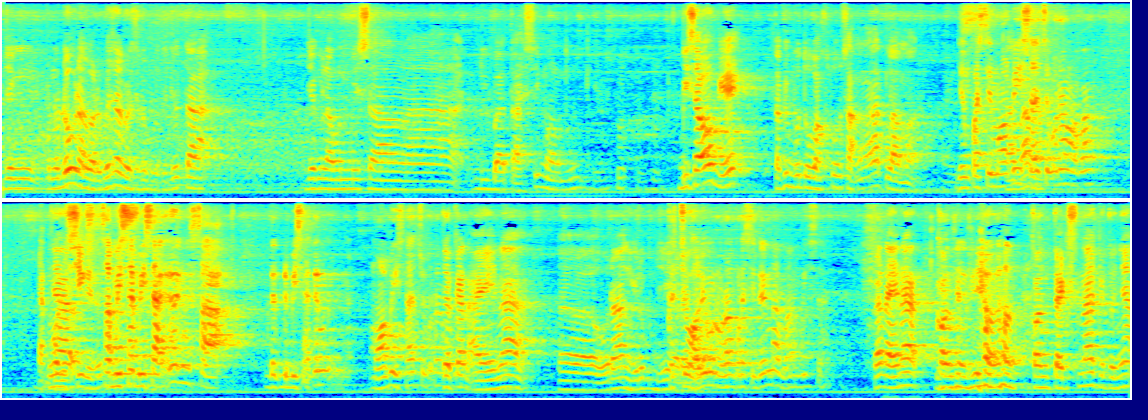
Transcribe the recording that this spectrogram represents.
jeung penduduk udah luar biasa 250 juta jeung lamun misalnya dibatasi mau mungkin bisa oke tapi butuh waktu sangat lama Jeung pasti mau bisa cukup orang apa? Ya polisi gitu. Sabisa-bisa kan sa dek dibisakan mau bisa cukup itu kan ayeuna eh, orang hidup di Kecuali mun orang presiden mah Bang, bisa. kan ayeuna kon konteksnya gitunya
